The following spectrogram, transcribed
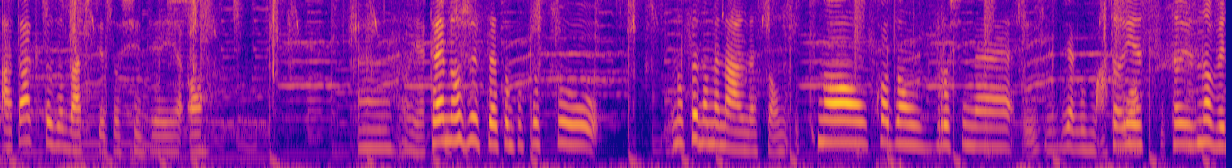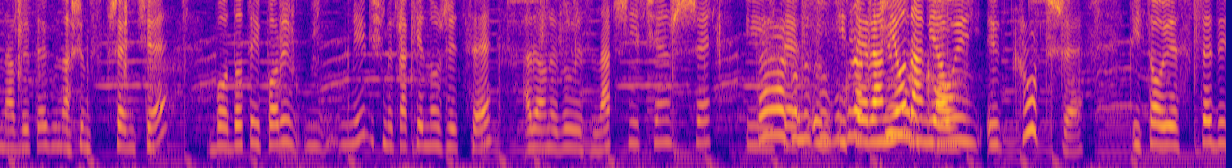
A tak to zobaczcie, co się dzieje, o. E, te nożyce są po prostu no fenomenalne są. Tną, wchodzą w roślinę jak w masło. To jest, to jest nowy nabytek w naszym sprzęcie, bo do tej pory mieliśmy takie nożyce, ale one były znacznie cięższe i Tak, te, i te ramiona piórko. miały y, krótsze. I to jest wtedy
